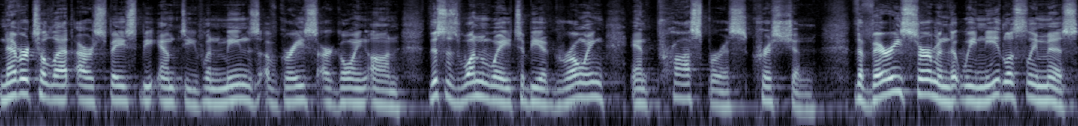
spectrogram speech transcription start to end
never to let our space be empty when means of grace are going on. This is one way to be a growing and prosperous Christian. The very sermon that we needlessly miss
